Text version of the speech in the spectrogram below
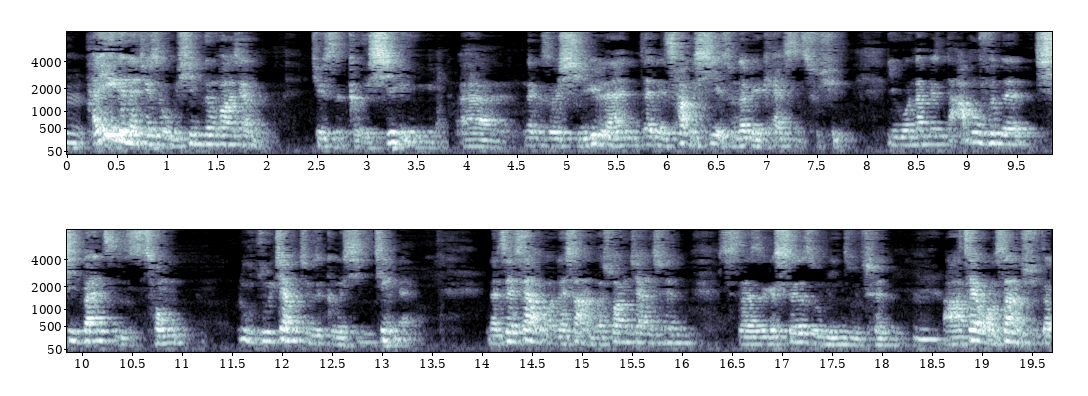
嗯还有一个呢，就是我们新东方向的，就是葛溪流域。啊、那个时候徐玉兰在那唱戏，从那边开始出去，因为那边大部分的戏班子从露珠江，就是葛溪进来。那再上往呢，上海的双江村，是这个畲族民族村。嗯啊，再往上去到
